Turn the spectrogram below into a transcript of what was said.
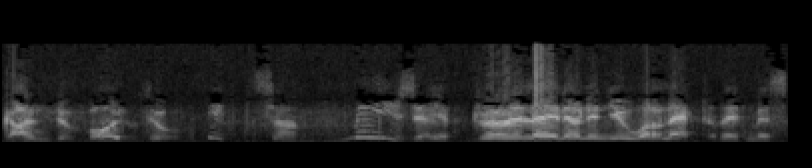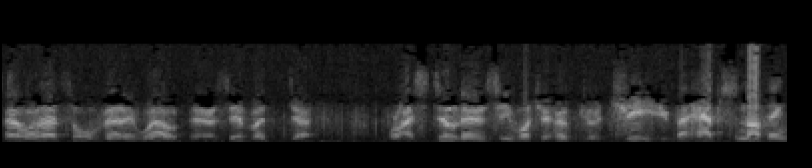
Can't afford to. It's amazing. If Drury Lane only knew what an actor they'd miss. Oh, well, that's all very well, Percy, but, uh, well, I still don't see what you hope to achieve. Perhaps nothing,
